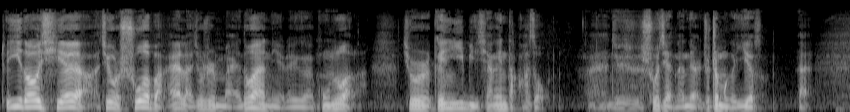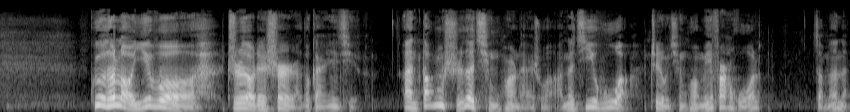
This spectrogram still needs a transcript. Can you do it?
这一刀切呀，就说白了，就是买断你这个工作了，就是给你一笔钱，给你打发走了。哎，就是说简单点，就这么个意思。哎，鬼友他老姨夫知道这事儿啊，都赶一起了。按当时的情况来说啊，那几乎啊这种情况没法活了。怎么呢？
